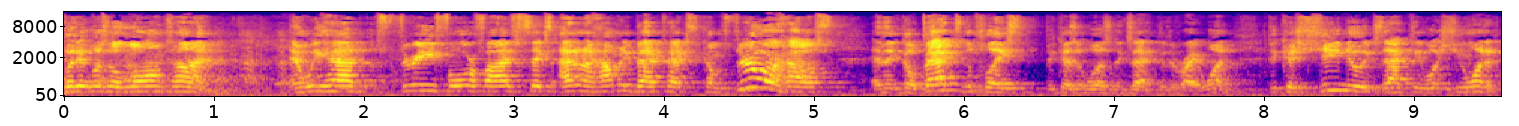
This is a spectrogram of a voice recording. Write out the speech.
but it was a long time, and we had three, four, five, six. I don't know how many backpacks come through our house and then go back to the place because it wasn't exactly the right one because she knew exactly what she wanted,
